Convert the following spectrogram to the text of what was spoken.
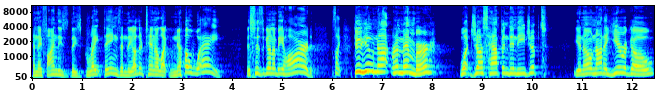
And they find these these great things, and the other ten are like, "No way! This is going to be hard." It's like, do you not remember what just happened in Egypt? You know, not a year ago,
